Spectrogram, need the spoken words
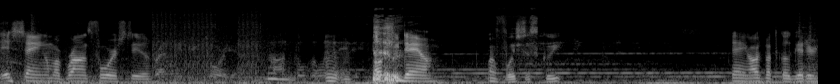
it's saying I'm a bronze four still. Friendly victorious. Oh, she down. My voice just squeak. Dang, I was about to go get her.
